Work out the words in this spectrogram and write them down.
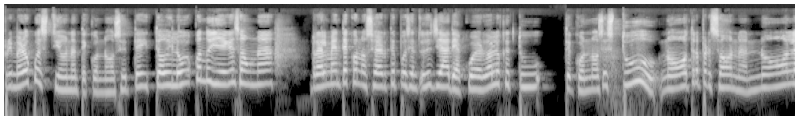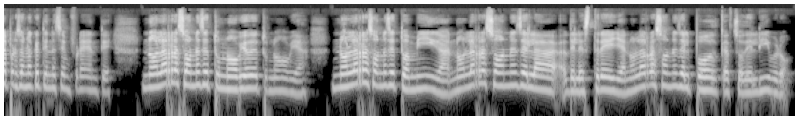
Primero cuestionate, conócete y todo, y luego cuando llegues a una, realmente conocerte, pues entonces ya de acuerdo a lo que tú te conoces tú, no otra persona, no la persona que tienes enfrente, no las razones de tu novio o de tu novia, no las razones de tu amiga, no las razones de la, de la estrella, no las razones del podcast o del libro,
